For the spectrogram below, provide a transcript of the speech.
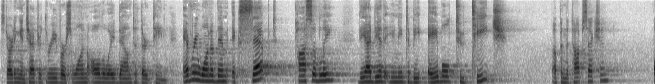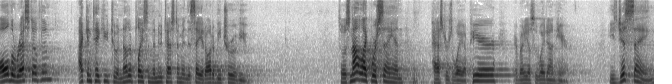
starting in chapter 3, verse 1, all the way down to 13, every one of them, except possibly the idea that you need to be able to teach up in the top section. All the rest of them, I can take you to another place in the New Testament that say it ought to be true of you. So it's not like we're saying, pastor's way up here, everybody else is way down here. He's just saying,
